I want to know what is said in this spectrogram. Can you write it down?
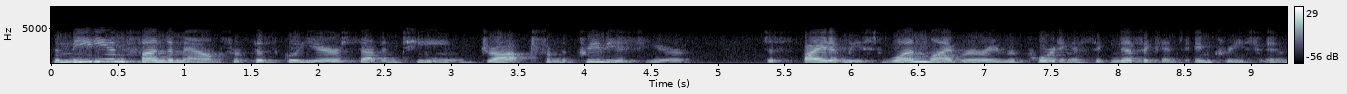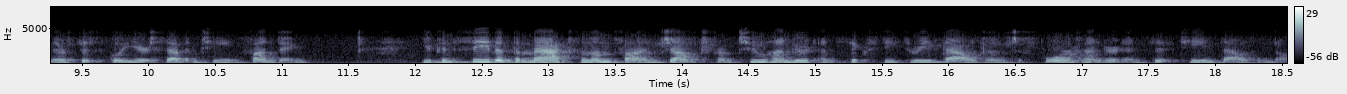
The median fund amount for fiscal year 17 dropped from the previous year despite at least one library reporting a significant increase in their fiscal year 17 funding. You can see that the maximum fund jumped from 263,000 to $415,000.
